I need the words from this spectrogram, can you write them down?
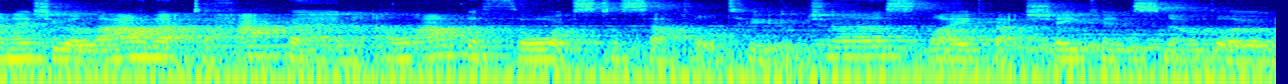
And as you allow that to happen, allow the thoughts to settle too, just like that shaken snow globe.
